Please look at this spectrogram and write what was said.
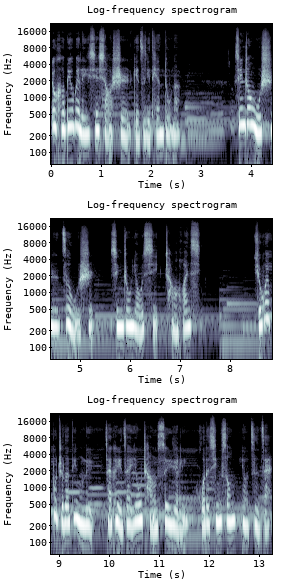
又何必为了一些小事给自己添堵呢？心中无事自无事，心中有喜常欢喜。学会不值得定律，才可以在悠长岁月里活得轻松又自在。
